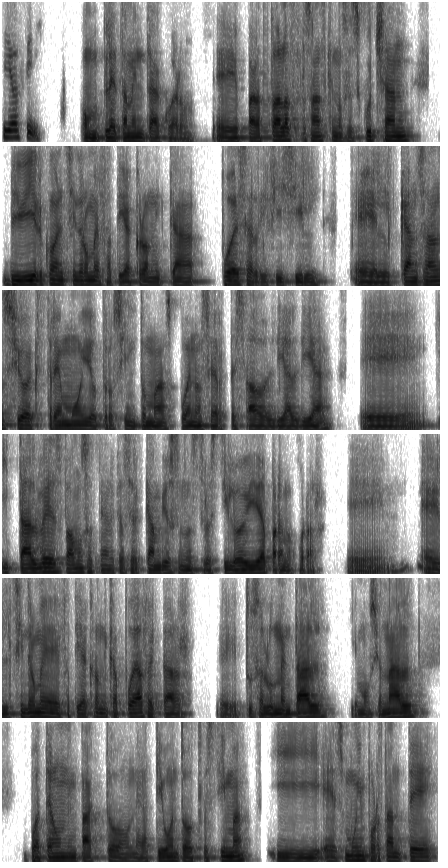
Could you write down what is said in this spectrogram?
sí o sí. Completamente de acuerdo. Eh, para todas las personas que nos escuchan, vivir con el síndrome de fatiga crónica puede ser difícil. El cansancio extremo y otros síntomas pueden hacer pesado el día al día. Eh, y tal vez vamos a tener que hacer cambios en nuestro estilo de vida para mejorar. Eh, el síndrome de fatiga crónica puede afectar tu salud mental y emocional, puede tener un impacto negativo en tu autoestima y es muy importante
